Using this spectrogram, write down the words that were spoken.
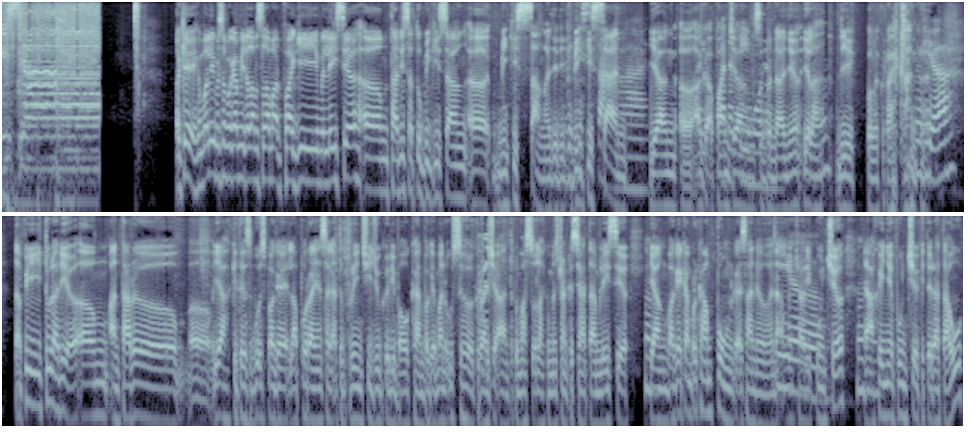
Malaysia. Okey, kembali bersama kami dalam Selamat Pagi Malaysia. Um, tadi satu bingkisan uh, bingkisan aja di bingkisan yang uh, agak panjang sebenarnya ialah hmm. di Kuala Kerai Kelantan. Ya. Tapi itulah dia um, antara uh, ya kita sebut sebagai laporan yang sangat terperinci juga dibawakan bagaimana usaha kerajaan termasuklah Kementerian Kesihatan Malaysia hmm. yang bagaikan berkampung dekat sana nak yeah. mencari punca hmm. dan akhirnya punca kita dah tahu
